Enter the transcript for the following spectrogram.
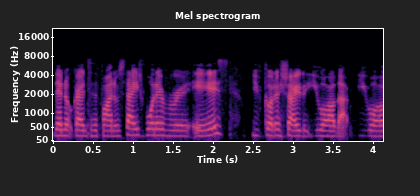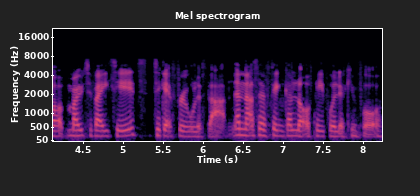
they're not going to the final stage, whatever it is, you've got to show that you are that you are motivated to get through all of that. And that's I think a lot of people are looking for.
